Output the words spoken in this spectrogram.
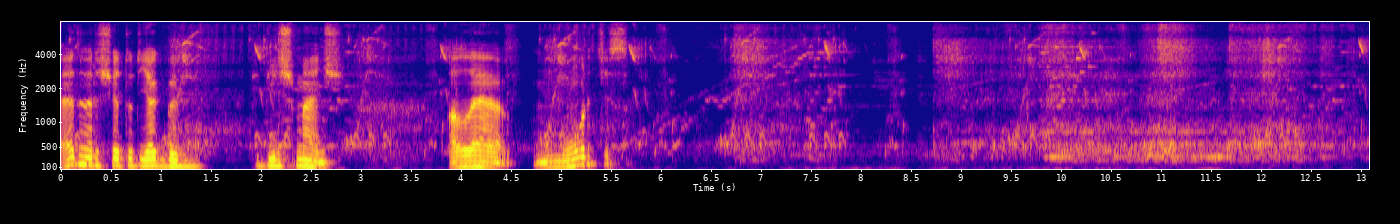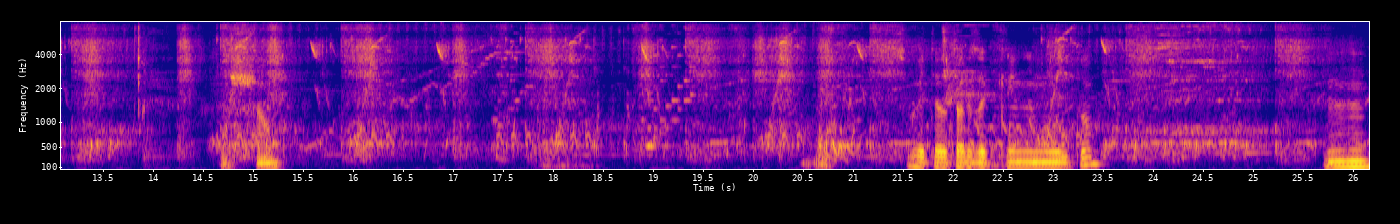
Едгар ще тут якби більш-менш. Але Мортіс. пішов. Давайте отак закинемо ульту. Угу.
